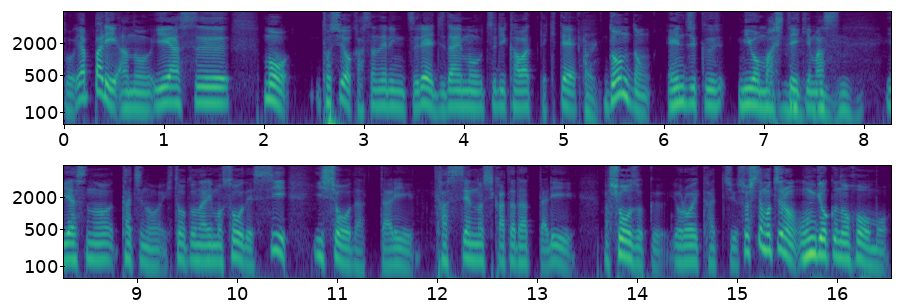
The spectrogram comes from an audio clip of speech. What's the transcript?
とやっぱり、あの、家康も、年を重ねるにつれ、時代も移り変わってきて、はいどんどん円熟味を増していきます。家康のたちの人となりもそうですし、衣装だったり、合戦の仕方だったり、まあ、装束、鎧甲冑、そしてもちろん音曲の方も、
